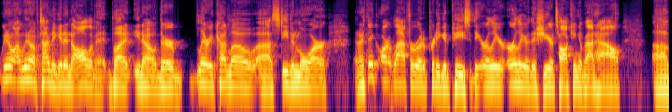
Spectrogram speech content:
we don't, we don't have time to get into all of it, but you know, they're Larry Kudlow, uh, Stephen Moore, and I think Art Laffer wrote a pretty good piece at the earlier earlier this year talking about how uh,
